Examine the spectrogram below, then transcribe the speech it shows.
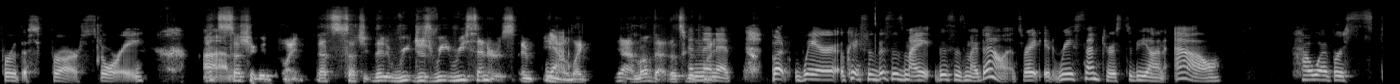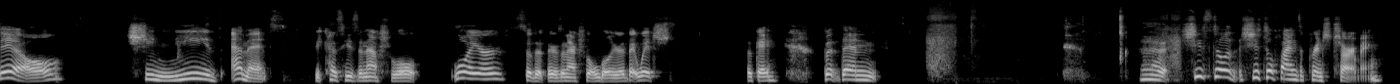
for this for our story. That's Um, such a good point. That's such a, that it re, just re, recenters. And, you Yeah. know, like yeah, I love that. That's a good and point. then it's but where okay so this is my this is my balance right it recenters to be on Elle however still she needs emmett because he's an actual lawyer so that there's an actual lawyer that which okay but then uh, she still she still finds a prince charming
